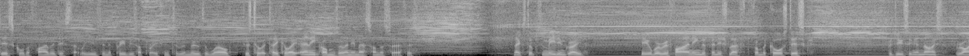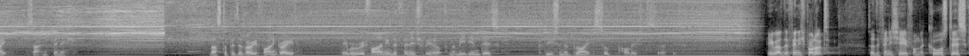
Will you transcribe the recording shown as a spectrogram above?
disc or the fibre disc that we used in the previous operation to remove the weld, just to take away any problems or any mess on the surface. Next up is the medium grade. Here we're refining the finish left from the coarse disc, producing a nice bright satin finish. Last up is a very fine grade. Here we're refining the finish we got from the medium disc, producing a bright sub-polished surface. Here we have the finished product. So the finish here from the coarse disc,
